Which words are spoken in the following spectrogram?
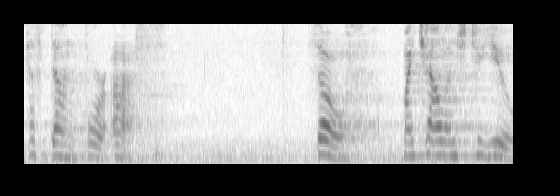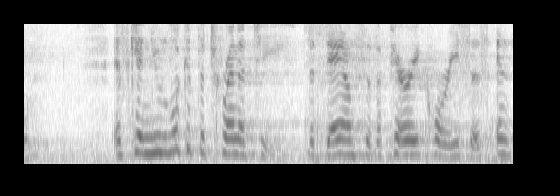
has done for us. So, my challenge to you is can you look at the Trinity, the dance of the perichoresis, and,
